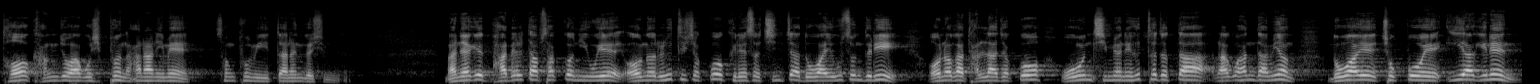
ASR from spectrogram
더 강조하고 싶은 하나님의 성품이 있다는 것입니다. 만약에 바벨탑 사건 이후에 언어를 흩으셨고 그래서 진짜 노아의 후손들이 언어가 달라졌고 온 지면에 흩어졌다라고 한다면 노아의 족보의 이야기는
